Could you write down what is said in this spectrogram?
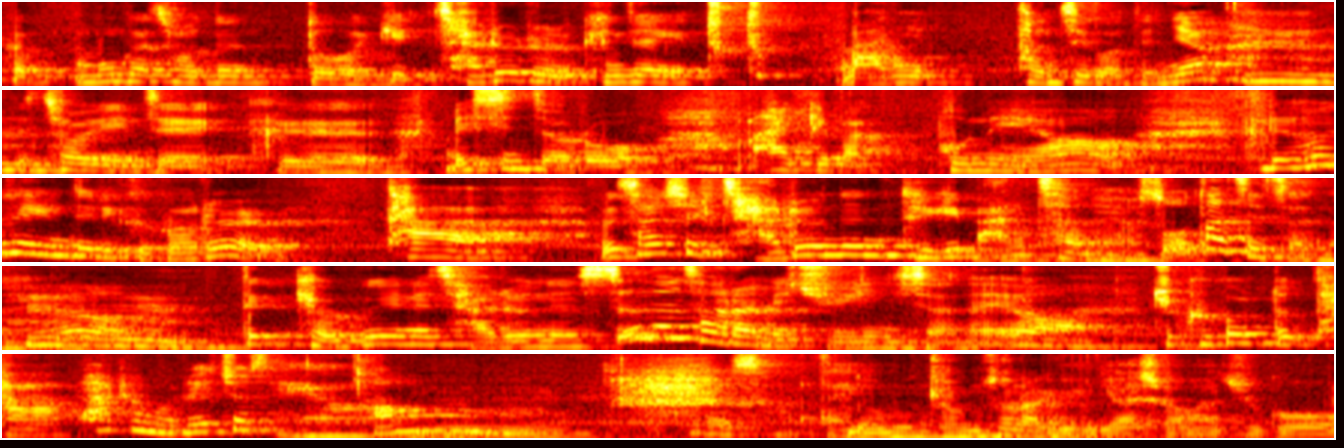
그러니까 뭔가 저는 또 이렇게 자료를 굉장히 툭툭 많이 던지거든요. 음. 저희 이제 그 메신저로 막 이렇게 막 보내요. 근데 선생님들이 그거를 다 사실 자료는 되게 많잖아요. 쏟아지잖아요. 음. 근데 결국에는 자료는 쓰는 사람이 주인이잖아요. 어, 그걸 또 다 활용을 해주세요. 아. 음, 그래서 네. 너무 겸손하게 얘기하셔가지고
